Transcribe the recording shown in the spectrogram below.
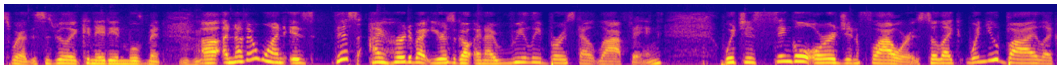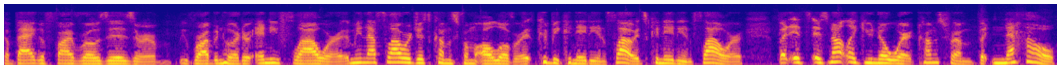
elsewhere. This is really a Canadian movement. Mm-hmm. Uh, another one is This I heard about years ago and I really burst out laughing, which is single origin flowers. So like when you buy like a bag of five roses or Robin Hood or any flower, I mean that flower just comes from all over. It could be Canadian flower. It's Canadian flower, but it's it's not like you know where it comes from. But now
